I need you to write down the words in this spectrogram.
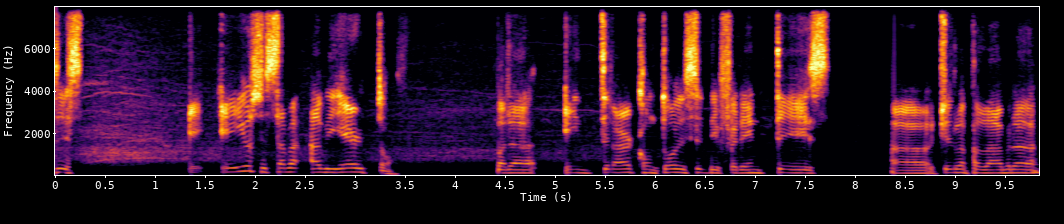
Entonces, e- ellos estaban abiertos para entrar con todos esos diferentes, ah, ¿qué es la palabra?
